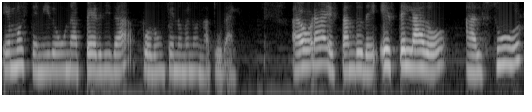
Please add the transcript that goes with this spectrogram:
hemos tenido una pérdida por un fenómeno natural. Ahora, estando de este lado al sur,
